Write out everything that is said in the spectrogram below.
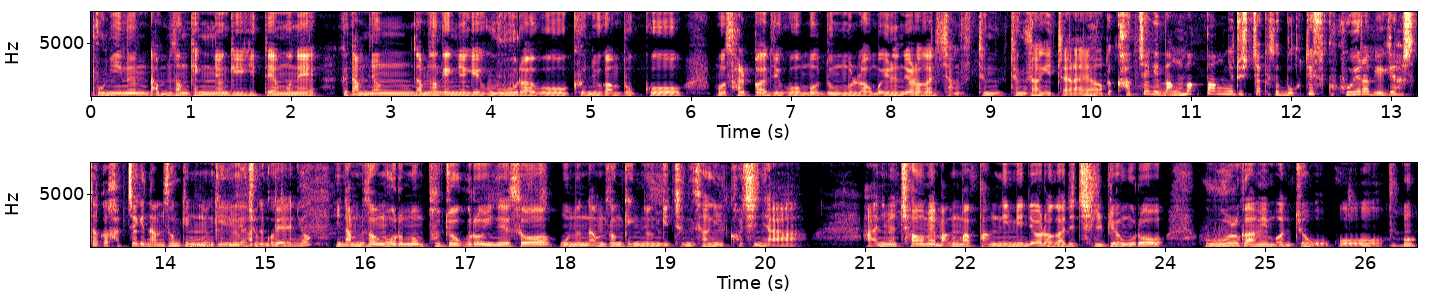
본인은 남성 갱년기이기 때문에 그 남성 남성 갱년기에 우울하고 근육 안 붙고 뭐 살 빠지고 뭐 눈물 나고 뭐 이런 여러 가지 장, 증, 증상이 있잖아요. 또 갑자기 막막박리로 시작해서 목 디스크 고혈압 얘기하시다가 갑자기 남성 갱년기 음, 얘기하셨거든요. 이 남성 호르몬 부족으로 인해서 오는 남성 갱년기 증상일 것이냐. 아니면 처음에 망막 박리 및 여러 가지 질병으로 우울감이 먼저 오고 어?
